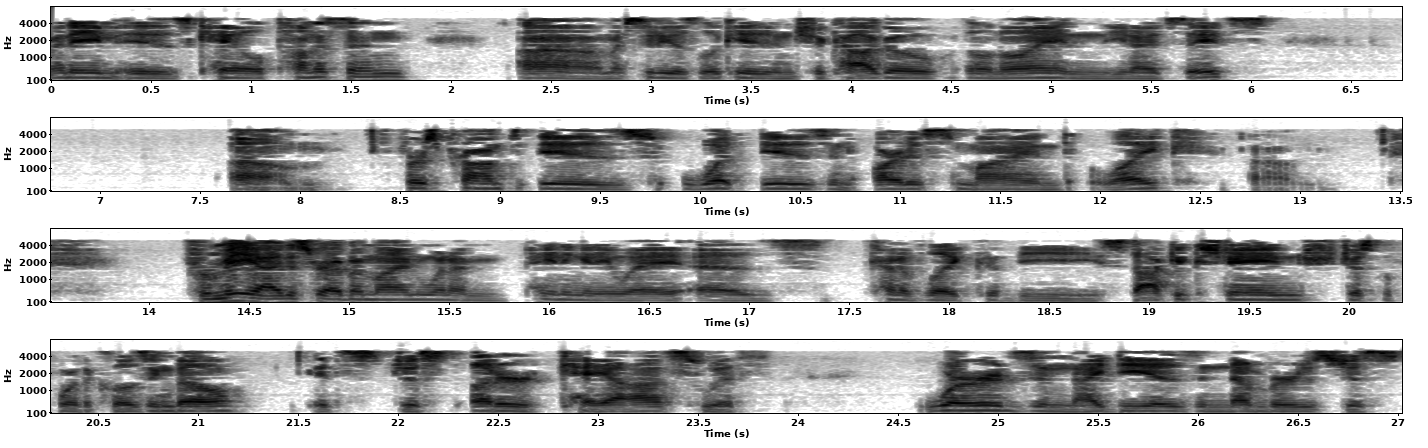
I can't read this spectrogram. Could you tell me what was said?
My name is Kale Tunnessen. Uh, my studio is located in Chicago, Illinois, in the United States. Um, first prompt is what is an artist's mind like? Um, for me, I describe my mind when I'm painting anyway as kind of like the stock exchange just before the closing bell. It's just utter chaos with words and ideas and numbers just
